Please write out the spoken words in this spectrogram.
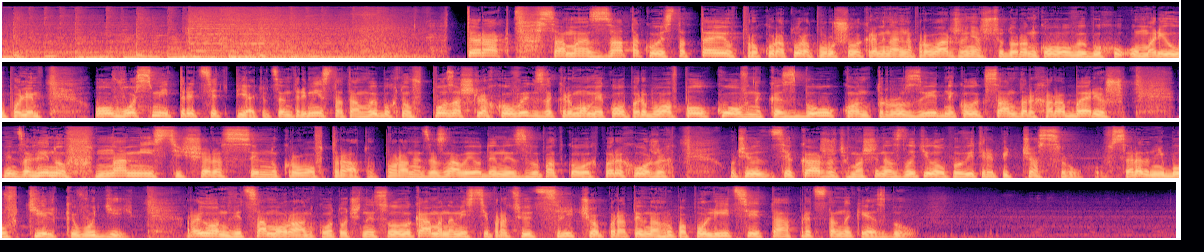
Теракт саме за такою статтею прокуратура порушила кримінальне провадження щодо ранкового вибуху у Маріуполі. О 8.35 у центрі міста там вибухнув позашляховик, за кермом якого перебував полковник СБУ, контррозвідник Олександр Хараберюш. Він загинув на місці через сильну крововтрату. Поранець зазнав і один із випадкових перехожих. Очевидці кажуть, машина злетіла у повітря під час руху. Всередині був тільки водій. Район від самого ранку оточений силовиками. На місці працюють слідчо-оперативна група поліції та представники СБУ.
